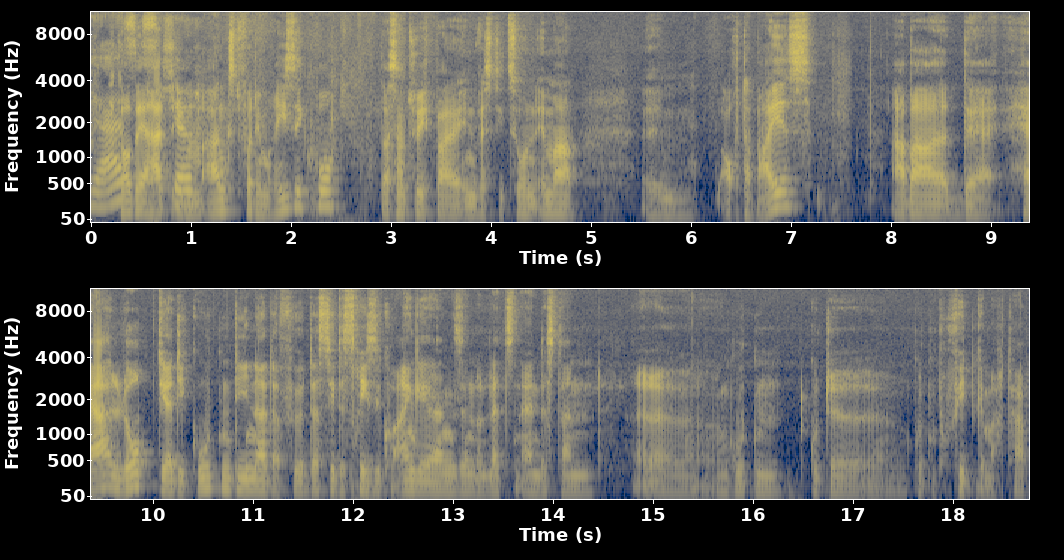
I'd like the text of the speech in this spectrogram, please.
ja, ich glaube, er hat sicher. eben Angst vor dem Risiko, das natürlich bei Investitionen immer ähm, auch dabei ist. Aber der Herr lobt ja die guten Diener dafür, dass sie das Risiko eingegangen sind und letzten Endes dann äh, einen guten, gute, guten Profit gemacht haben.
